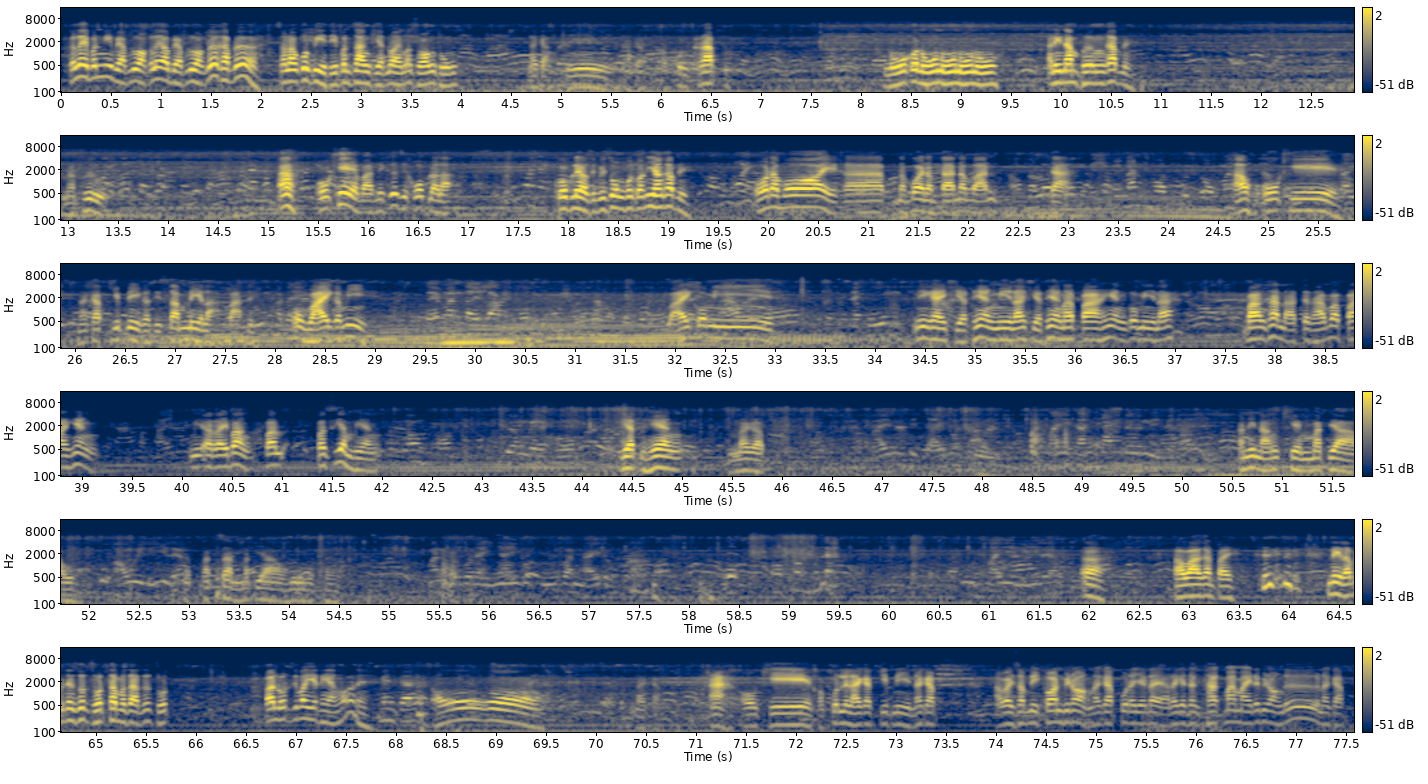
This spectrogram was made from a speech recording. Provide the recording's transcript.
ก็เลยมันมีแบบลวกก็เลยเอาแบบลวกเด้อครับเด้อสำหรับคุณพี่ที่เพิ่นสั่งเขียดหน่อยมาสองถุงนะครับนี่นะครับขอบคุณครับ หนูก็หนูหนูหนูหนูอันนี้น้ำผึ้งครับนี่น้ำผึ้งอะโอเคบาทนี้คือสิครบแล้วล่ะครบแล้วสิไปส่งเพิ่นก่อนยังครับนี่ โอ้น้ำอ้อยครับน้ำอ้อยน้ำตาลน้ำหวานจ้าเอาโอเคนะครับคลิปนี้ก็สิซ้ำนี่ละบาทนี่โอ้ไว้ก็มีไว้ก็มี นี่ไงเขียดแห้งมีนะเขียดแห้งนะปลาแห้งก็มีนะ บางท่านอาจจะถามว่าปลาแห้งมีอะไรบ้างปลาปลาเสี่ยมแห้งเห็ดแห้งนะครับ อันนี้หนังเค็มมัดยาวกับมัดสั้นมัดยาวมีหมดเลยอ่าเอาว่ากันไป นี่เราไม่ใช่สดๆธรรมชาติสดๆปลารสสิว่าเห็ดแห้งมั้งเนี่ยแม่นจ้ะโอ้นะครับอะโอเค ขอบคุณหลายๆกับคลิปนี้นะครับ เอาไว้สำนีก่อนพี่น้องนะครับผู้ใดอยากได้อะไรก็จังทักมาใหม่เด้อพี่น้องเด้อนะครับ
